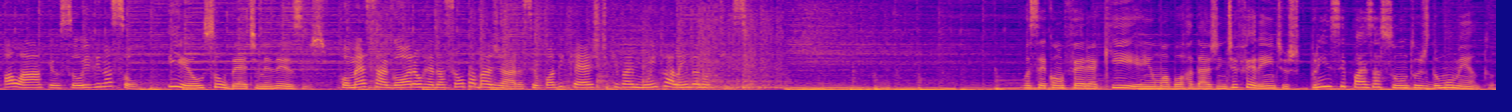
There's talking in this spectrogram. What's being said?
Olá, eu sou Ivina Sou. E eu sou Beth Menezes. Começa agora o Redação Tabajara, seu podcast que vai muito além da notícia. Você confere aqui, em uma abordagem diferente, os principais assuntos do momento.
